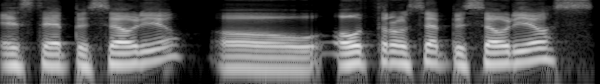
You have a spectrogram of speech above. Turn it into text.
este episodio o otros episodios.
